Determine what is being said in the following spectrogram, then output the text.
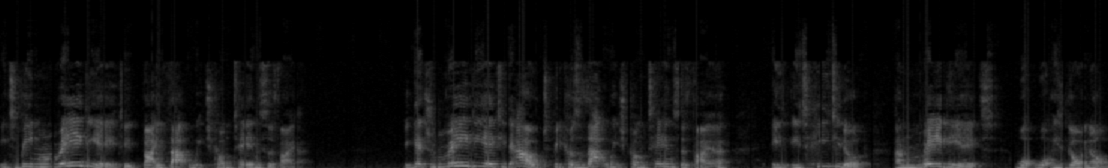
it's being radiated by that which contains the fire. It gets radiated out because that which contains the fire is, is heated up and radiates what, what is going on.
